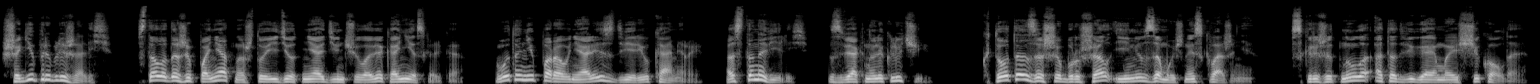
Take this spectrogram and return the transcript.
Шаги приближались. Стало даже понятно, что идет не один человек, а несколько. Вот они поравнялись с дверью камеры. Остановились. Звякнули ключи. Кто-то зашебуршал ими в замочной скважине. Скрижетнула отодвигаемая щеколда.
